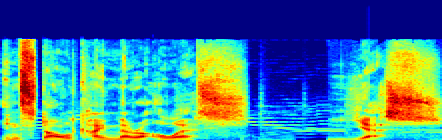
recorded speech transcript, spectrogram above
Install Chimera OS. Yes.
